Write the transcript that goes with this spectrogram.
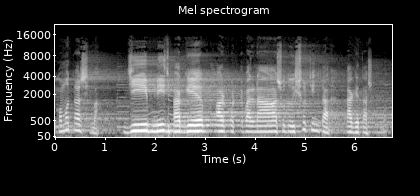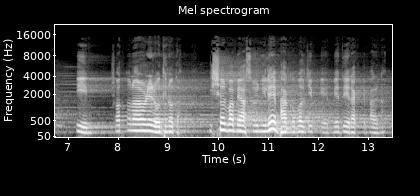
ক্ষমতার সীমা। জীব নিজ ভাগ্যে পার করতে পারে না, শুধু ঈশ্বর চিন্তা আগে তা সম্ভব। তিন, সত্যনারায়ণের অধীনতা। ঈশ্বরভাবে আশ্রয় নিলে ভাগ্যবল জীবকে বেঁধে রাখতে পারে না।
